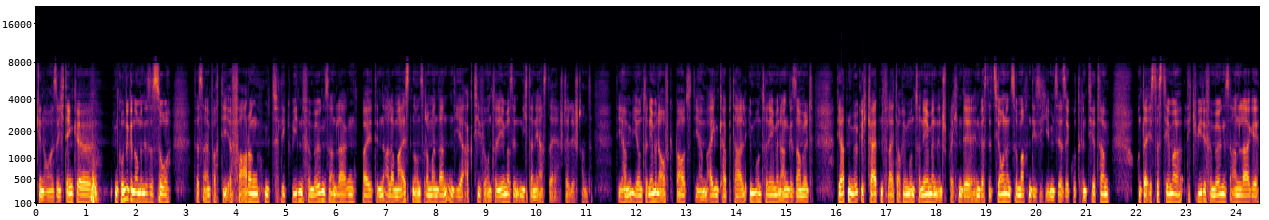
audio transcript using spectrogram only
Genau, also ich denke, im Grunde genommen ist es so, dass einfach die Erfahrung mit liquiden Vermögensanlagen bei den allermeisten unserer Mandanten, die ja aktive Unternehmer sind, nicht an erster Stelle stand. Die haben ihr Unternehmen aufgebaut, die haben Eigenkapital im Unternehmen angesammelt, die hatten Möglichkeiten, vielleicht auch im Unternehmen entsprechende Investitionen zu machen, die sich eben sehr, sehr gut rentiert haben. Und da ist das Thema liquide Vermögensanlage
